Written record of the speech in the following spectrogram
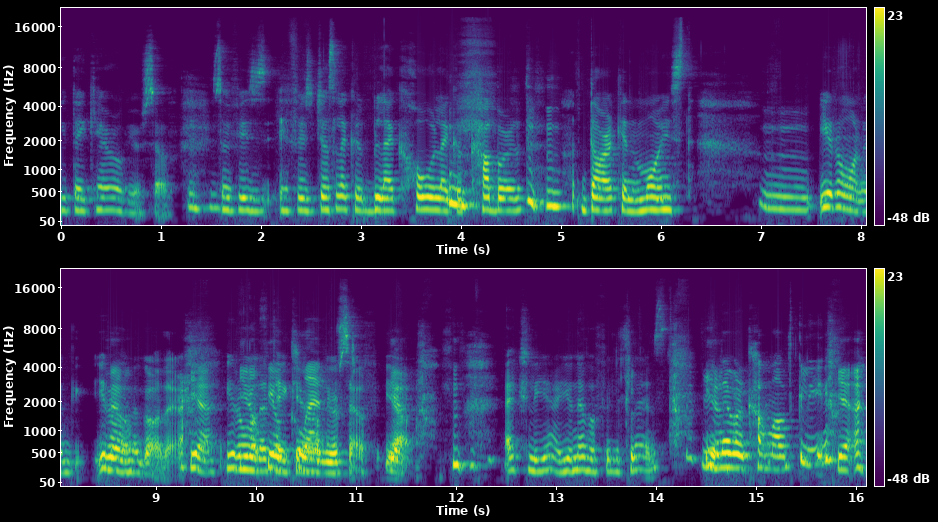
You take care of yourself. Mm-hmm. So if it's if it's just like a black hole, like a cupboard, dark and moist, you don't want to. You don't No. want to go there. Yeah, you don't want to feel take care of cleansed. yourself. Yeah. Actually, yeah, you never feel cleansed. you Yeah. never come out clean. Yeah.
